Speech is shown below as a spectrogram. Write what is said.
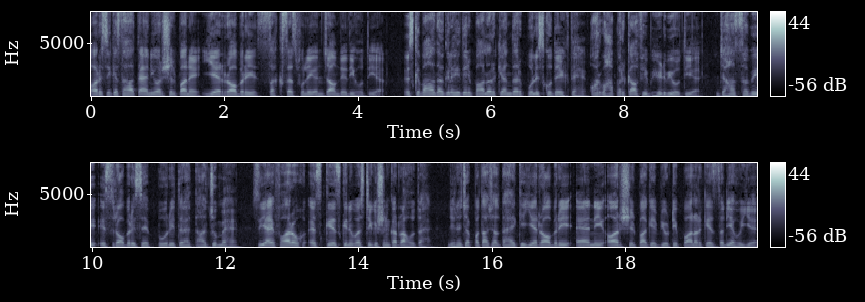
और इसी के साथ एनी और शिल्पा ने ये रॉबरी सक्सेसफुली अंजाम दे दी होती है। इसके बाद अगले ही दिन पार्लर के अंदर पुलिस को देखते हैं और वहाँ पर काफ़ी भीड़ भी होती है, जहाँ सभी इस रॉबरी से पूरी तरह ताजुब में है। सीआई फारूक इस केस की इन्वेस्टिगेशन कर रहा होता है। जिन्हें जब पता चलता है कि ये रॉबरी, एनी और शिल्पा के ब्यूटी पार्लर के ज़रिए हुई है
